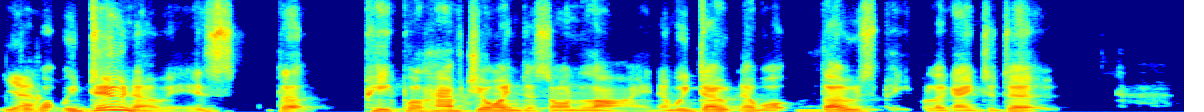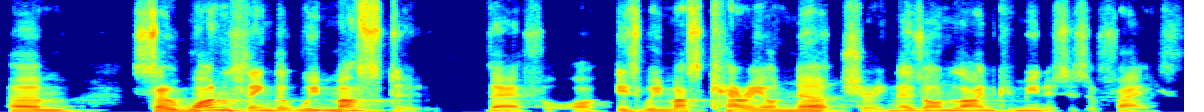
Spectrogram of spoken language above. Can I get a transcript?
Yeah. But what we do know is that people have joined us online, and we don't know what those people are going to do. Um, so, one thing that we must do, therefore, is we must carry on nurturing those online communities of faith.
